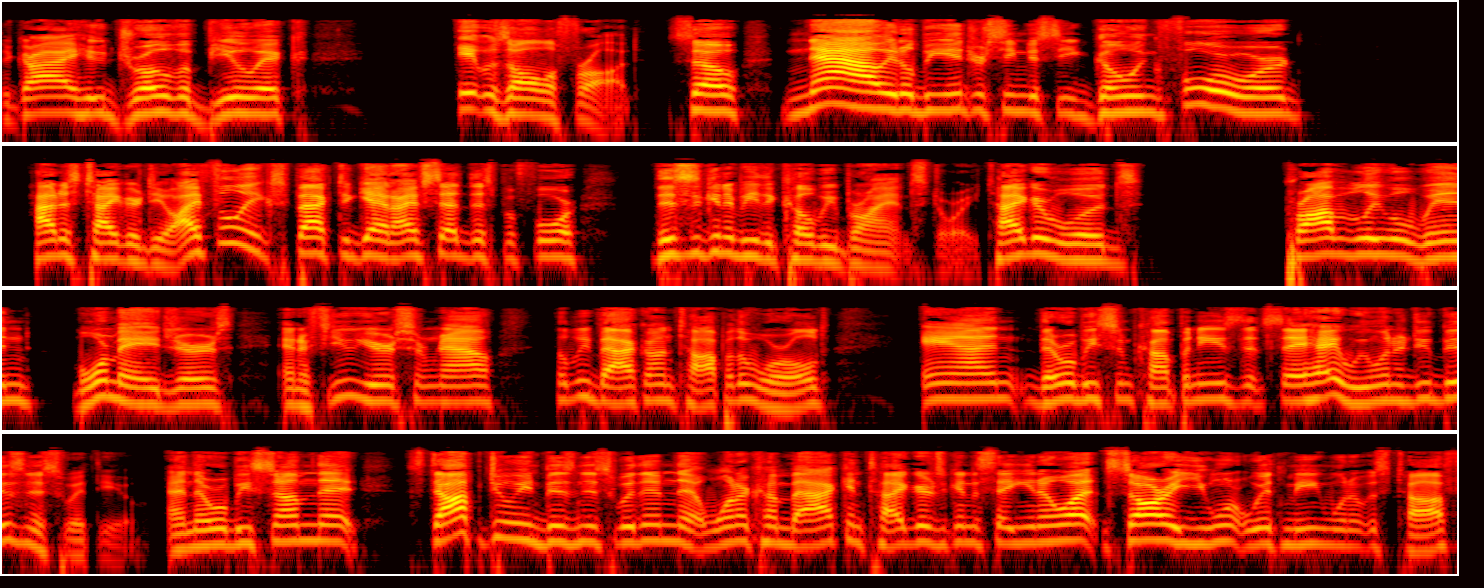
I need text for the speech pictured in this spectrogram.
the guy who drove a Buick. It was all a fraud. So now it'll be interesting to see going forward how does Tiger do? I fully expect, again, I've said this before, this is going to be the Kobe Bryant story. Tiger Woods probably will win more majors, and a few years from now, he'll be back on top of the world. And there will be some companies that say, hey, we want to do business with you. And there will be some that stop doing business with him that want to come back, and Tiger's going to say, you know what? Sorry, you weren't with me when it was tough.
